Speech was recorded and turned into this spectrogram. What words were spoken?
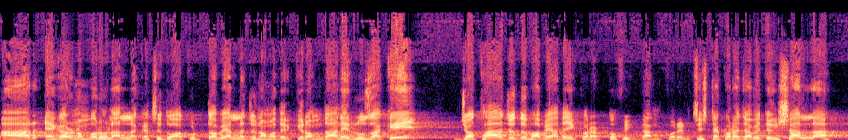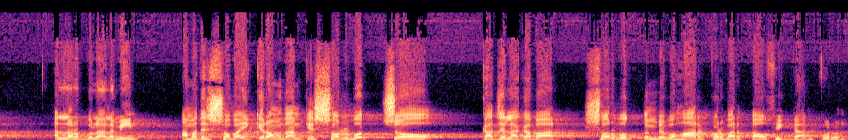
আর এগারো নম্বর হলো আল্লাহর কাছে দোয়া করতে হবে। আল্লাহ যেন আমাদেরকে রমজানের রোজাকে যথাযথভাবে আদায় করার তৌফিক দান করেন। চেষ্টা করা যাবে তো ইনশাআল্লাহ। আল্লাহ রব্বুল আলমিন আমাদের সবাইকে রমদানকে সর্বোচ্চ কাজে লাগাবার, সর্বোত্তম ব্যবহার করবার তৌফিক দান করুন।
